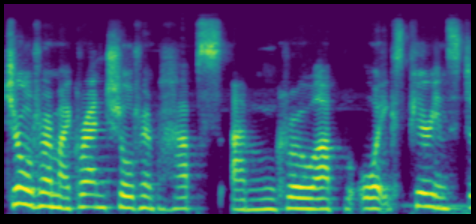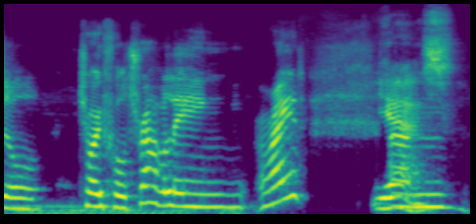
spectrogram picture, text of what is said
children, my grandchildren, perhaps um, grow up or experience still joyful traveling, right? Yes. Um,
